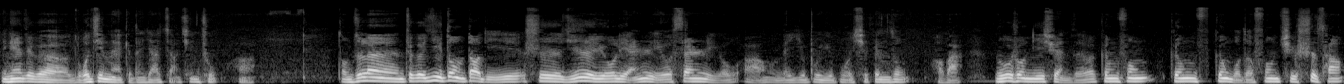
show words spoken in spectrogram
今天这个逻辑呢，给大家讲清楚啊。总之呢，这个异动到底是一日游、两日游、三日游啊？我们一步一步去跟踪，好吧？如果说你选择跟风、跟跟我的风去试仓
